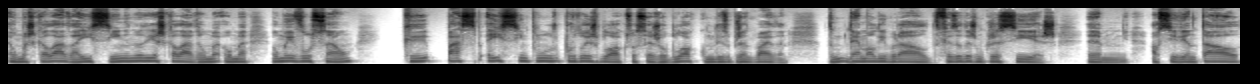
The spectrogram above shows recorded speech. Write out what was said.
a uma escalada, aí sim, não diria escalada, a uma, uma, uma evolução que passe aí sim por, por, dois blocos, ou seja, o bloco, como diz o Presidente Biden, de demo-liberal, defesa das democracias, um, ocidental,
